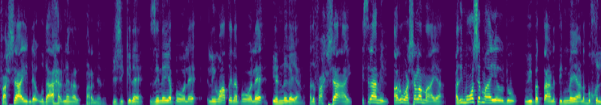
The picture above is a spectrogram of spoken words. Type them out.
ഫഹ്ഷായിന്റെ ഉദാഹരണങ്ങൾ പറഞ്ഞത്. പിശുക്കിനെ സിനയെ പോലെ ലിവാത്തിനെ പോലെ എണ്ണുകയാണ്. അത് ഫഹ്ഷ ആയി ഇസ്ലാമിൽ അറുവഷളമായ അതിമോശമായ ഒരു വിപത്താണ് തിന്മയാണ് ബുഹുൽ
